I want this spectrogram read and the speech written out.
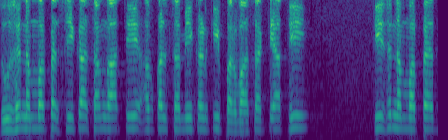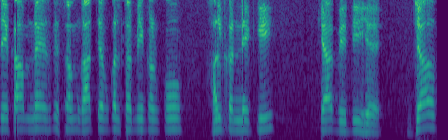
दूसरे नंबर पर सीखा समघातीय अवकल समीकरण की परिभाषा क्या थी। तीसरे नंबर पर देखा हमने इसके समघातीय अवकल समीकरण को हल करने की क्या विधि है। जब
